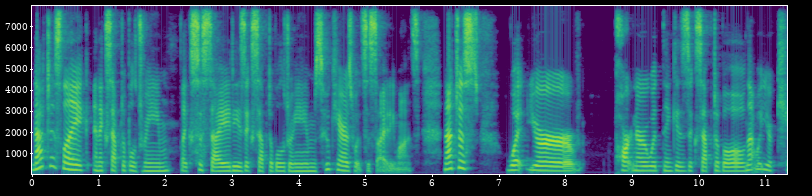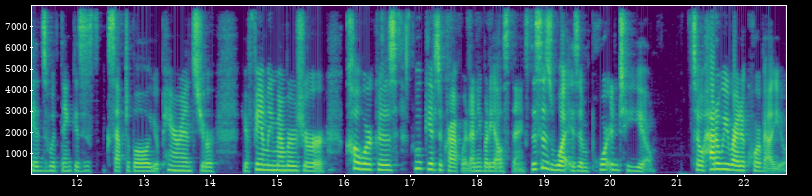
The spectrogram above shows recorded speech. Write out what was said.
not just like an acceptable dream, like society's acceptable dreams. Who cares what society wants? Not just what your partner would think is acceptable not what your kids would think is acceptable your parents your your family members your coworkers who gives a crap what anybody else thinks? This is what is important to you. So how do we write a core value?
